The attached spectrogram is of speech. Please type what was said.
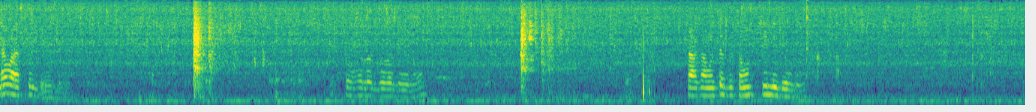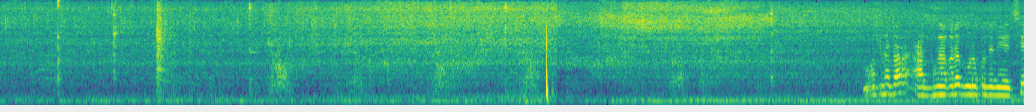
নাও একটু দিয়ে দেবো একটু হলুদ গুঁড়ো দিয়ে দেবো চা চামচে দু চামচ চিনি দিয়ে দেবো মশলাটা আধ ভাঙা করে গুঁড়ো করে নিয়েছি।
